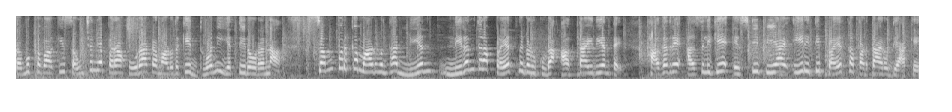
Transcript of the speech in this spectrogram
ಪ್ರಮುಖವಾಗಿ ಸೌಜನ್ಯ ಪರ ಹೋರಾಟ ಮಾಡೋದಕ್ಕೆ ಧ್ವನಿ ಎತ್ತಿರೋರನ್ನ ಸಂಪರ್ಕ ಮಾಡುವಂತಹ ನಿಯನ್ ನಿರಂತರ ಪ್ರಯತ್ನಗಳು ಕೂಡ ಆಗ್ತಾ ಇದೆಯಂತೆ. ಹಾಗಾದ್ರೆ ಅಸಲಿಗೆ ಎಸ್ ಟಿ ಪಿ ಐ ಈ ರೀತಿ ಪ್ರಯತ್ನ ಪಡ್ತಾ ಇರೋದು ಯಾಕೆ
